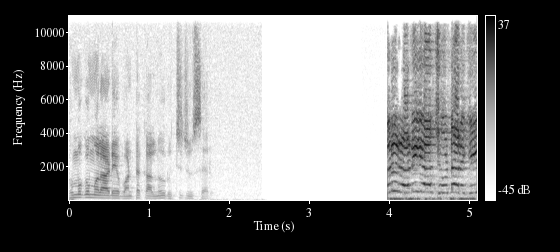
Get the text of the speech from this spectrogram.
ఘుమఘుమలాడే వంటకాలను రుచి చూశారు. చూడడానికి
